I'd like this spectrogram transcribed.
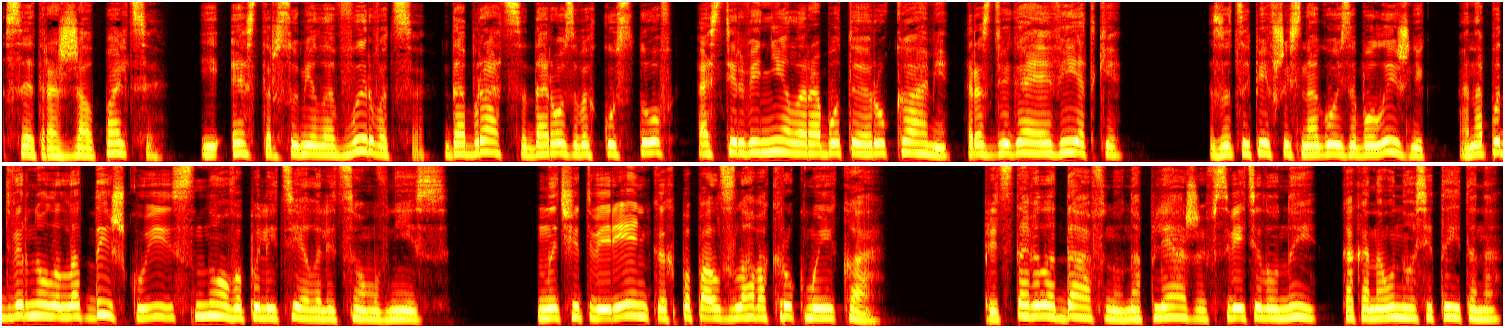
Сет разжал пальцы, и Эстер сумела вырваться, добраться до розовых кустов, остервенела, работая руками, раздвигая ветки. Зацепившись ногой за булыжник, она подвернула лодыжку и снова полетела лицом вниз. На четвереньках поползла вокруг маяка. Представила Дафну на пляже в свете луны, как она уносит Итана.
